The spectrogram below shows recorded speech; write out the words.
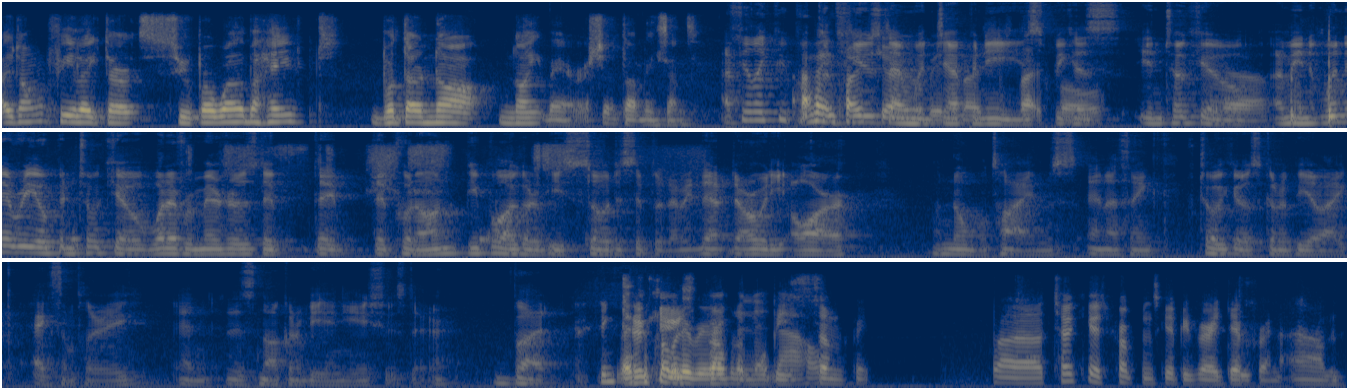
I don't feel like they're super well behaved, but they're not nightmarish. If that makes sense. I feel like people I think confuse Tokyo them with be Japanese because in Tokyo, Yeah. I mean, when they reopen Tokyo, whatever measures they they, they put on, people are going to be so disciplined. I mean, they, they already are normal times, and I think Tokyo is going to be like exemplary, and there's not going to be any issues there. But I think They Tokyo's problem will be now. something. Uh, Tokyo's problem is going to be very different. Um,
